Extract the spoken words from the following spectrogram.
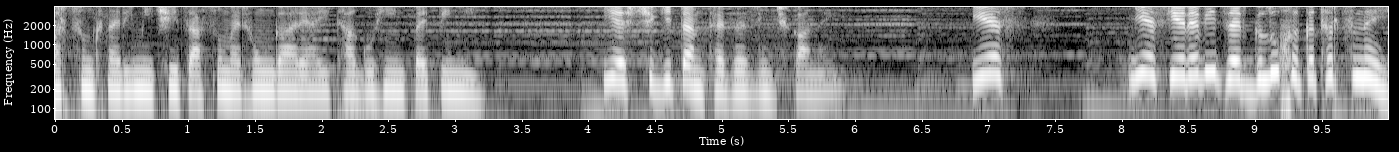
արցունքների միջից ասում էր Հունգարիայի թագուհին Պեպինին։ Ես չգիտեմ, թե ձեզ ինչ կանեի։ Ես ես երևի ձեր գլուխը կթրցնեի։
